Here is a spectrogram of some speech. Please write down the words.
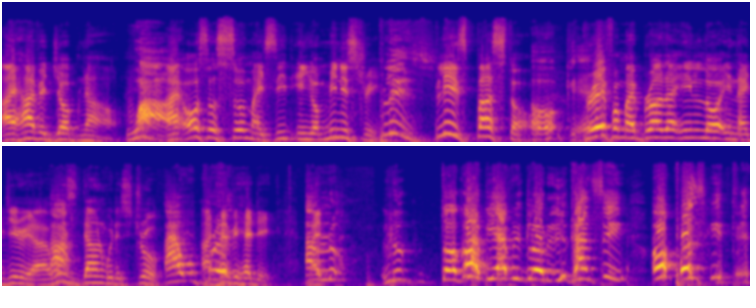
I have a job now. Wow. I also sow my seed in your ministry. Please. Please, Pastor. Okay. Pray for my brother in law in Nigeria who Ah. is down with a stroke I will and pray. heavy headache. I My- look, look, to God be every glory. You can see opposite.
